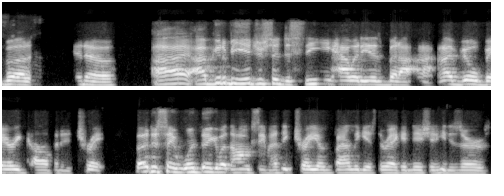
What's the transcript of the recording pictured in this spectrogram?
But you know, I I'm going to be interested to see how it is, but I I feel very confident. Trey, but I'll just say one thing about the Hawks team. I think Trae Young finally gets the recognition he deserves.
